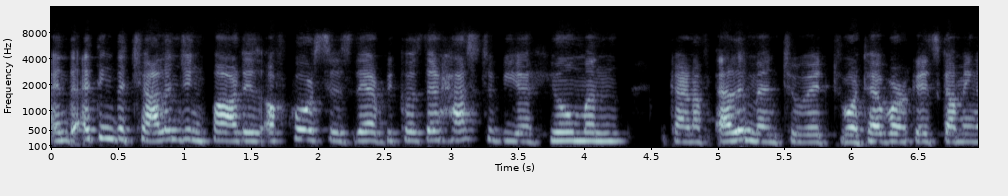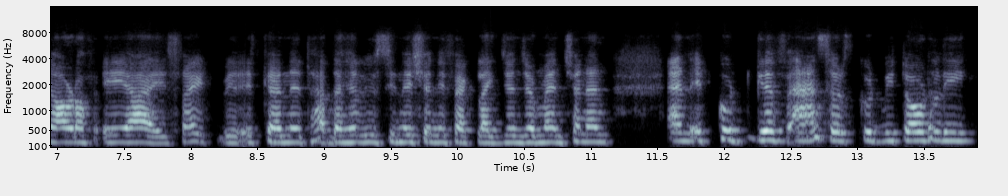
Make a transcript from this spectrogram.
And I think the challenging part is, of course, is there because there has to be a human kind of element to it, whatever is coming out of AIs, right? It can it have the hallucination effect, like Ginger mentioned, and and it could give answers could be totally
